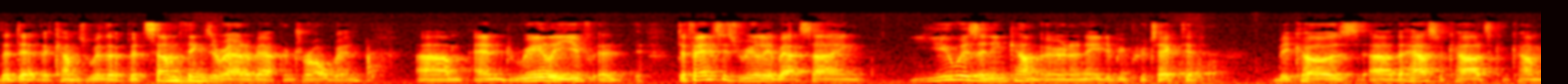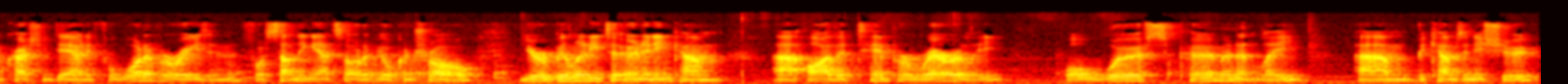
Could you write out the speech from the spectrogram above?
the debt that comes with it. But some mm. things are out of our control, Ben. Um, and really, you've, uh, defence is really about saying you as an income earner need to be protected because uh, the house of cards can come crashing down if, for whatever reason, for something outside of your control, your ability to earn an income uh, either temporarily or worse permanently um, becomes an issue,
